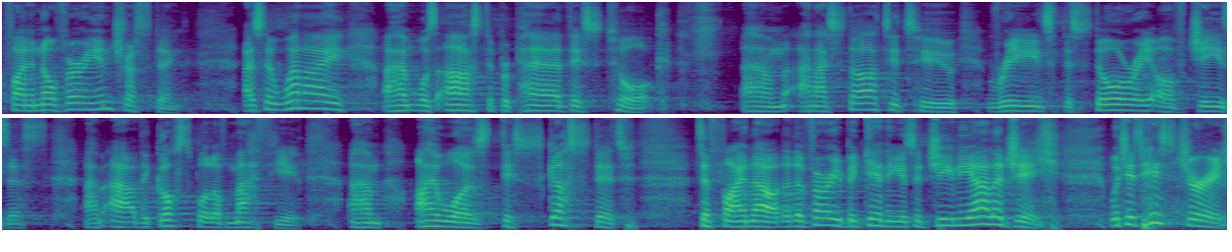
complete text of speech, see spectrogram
I find it not very interesting. And so when I um, was asked to prepare this talk, um, and I started to read the story of Jesus um, out of the Gospel of Matthew. Um, I was disgusted to find out that the very beginning is a genealogy, which is history.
